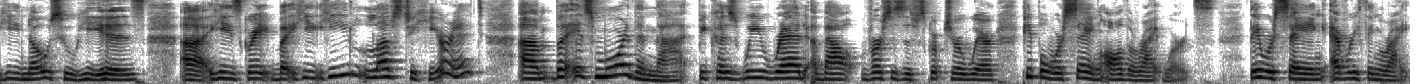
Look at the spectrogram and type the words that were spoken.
He knows who He is. Uh, he's great, but He He loves to hear it. Um, but it's more than that because we read about verses of Scripture where people were saying all the right words. They were saying everything right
